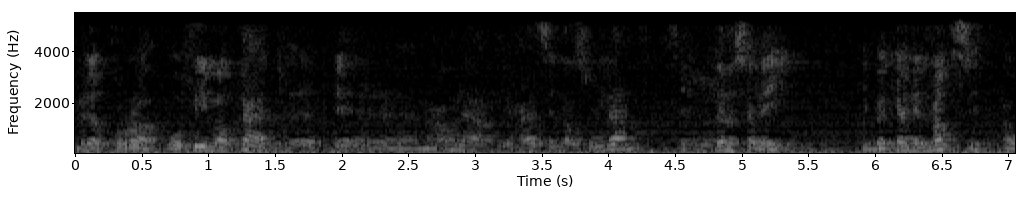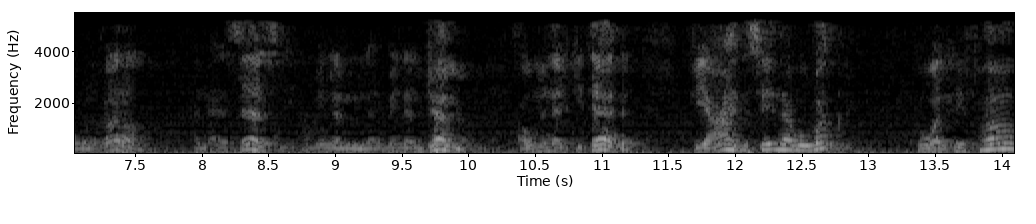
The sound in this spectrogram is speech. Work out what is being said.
من القراء. وفي موقعة معونة في حياة سيدنا رسول الله كانوا سبعين. يبقى كان المقصد أو الغرض الأساسي من من الجمع أو من الكتابة في عهد سيدنا أبو بكر هو الحفاظ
